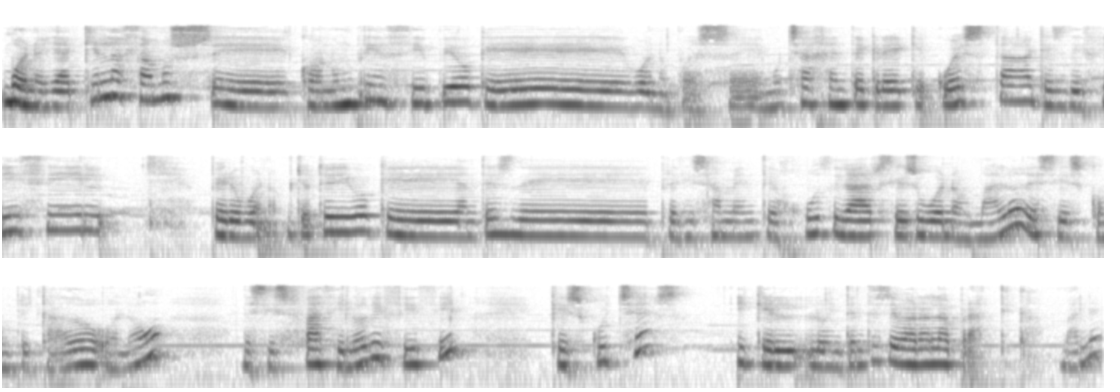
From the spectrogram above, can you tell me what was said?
Bueno, y aquí enlazamos eh, con un principio que, bueno, pues eh, mucha gente cree que cuesta, que es difícil, pero bueno, yo te digo que antes de precisamente juzgar si es bueno o malo, de si es complicado o no, de si es fácil o difícil, que escuches y que lo intentes llevar a la práctica, ¿vale?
